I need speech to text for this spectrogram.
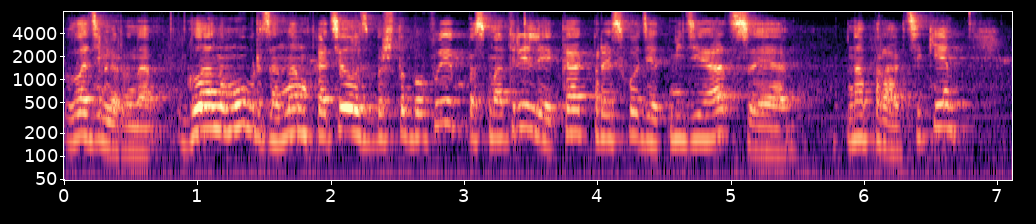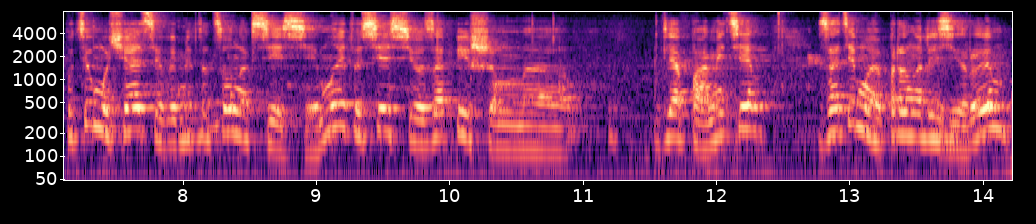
Владимировна, главным образом нам хотелось бы, чтобы вы посмотрели, как происходит медиация на практике путем участия в имитационных сессиях. Мы эту сессию запишем э, для памяти, затем мы ее проанализируем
